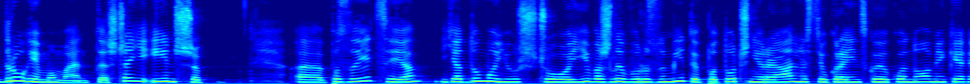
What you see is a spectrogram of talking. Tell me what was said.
Другий момент ще є інше Позиція, я думаю, що її важливо розуміти в поточній реальності української економіки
